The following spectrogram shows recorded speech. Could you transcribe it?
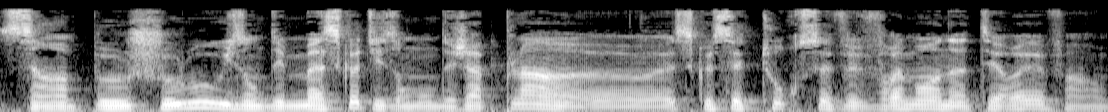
c'est un peu chelou. Ils ont des mascottes, ils en ont déjà plein. Euh, Est-ce que cet ours avait vraiment un intérêt? Enfin.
